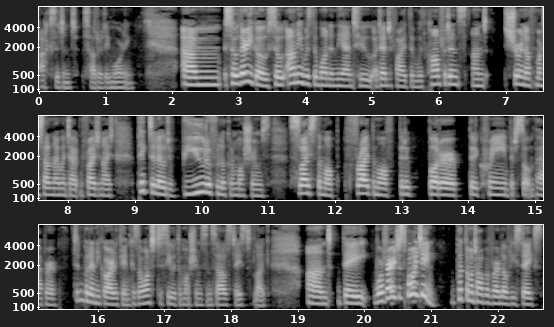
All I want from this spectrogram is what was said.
accident Saturday morning. Um, so there you go. So Annie was the one in the end who identified them with confidence. And sure enough, Marcel and I went out on Friday night, picked a load of beautiful looking mushrooms, sliced them up, fried them off, bit of butter, bit of cream, bit of salt and pepper. Didn't put any garlic in because I wanted to see what the mushrooms themselves tasted like. And they were very disappointing. put them on top of our lovely steaks.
